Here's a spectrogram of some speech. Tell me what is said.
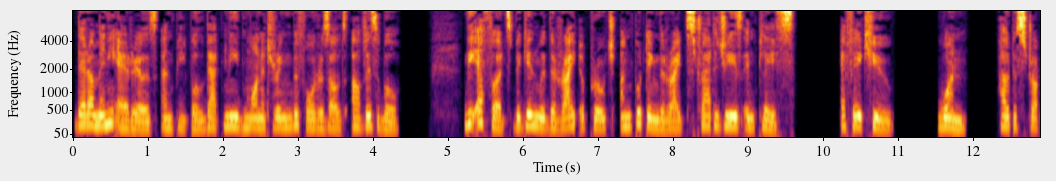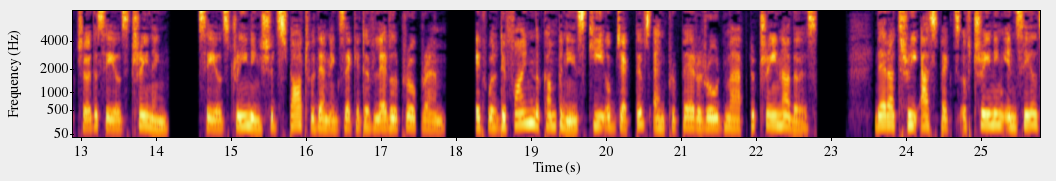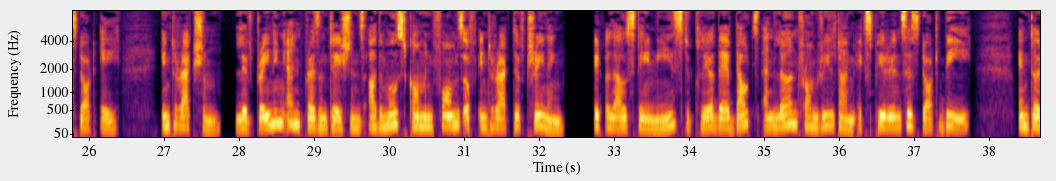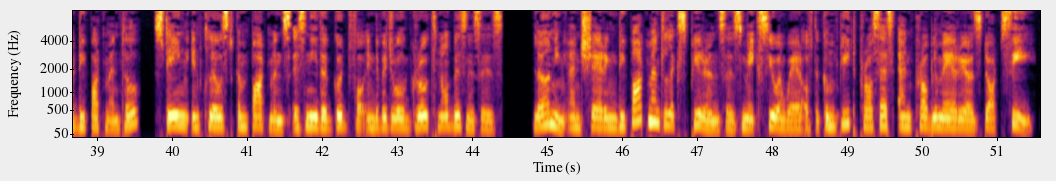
There are many areas and people that need monitoring before results are visible. The efforts begin with the right approach and putting the right strategies in place. FAQ 1. How to structure the sales training. Sales training should start with an executive level program. It will define the company's key objectives and prepare a roadmap to train others. There are three aspects of training in sales. A. Interaction, live training, and presentations are the most common forms of interactive training. It allows trainees to clear their doubts and learn from real time experiences. B. Interdepartmental, staying in closed compartments is neither good for individual growth nor businesses. Learning and sharing departmental experiences makes you aware of the complete process and problem areas. C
